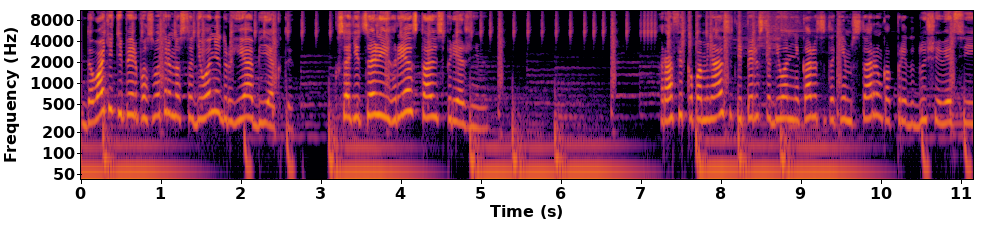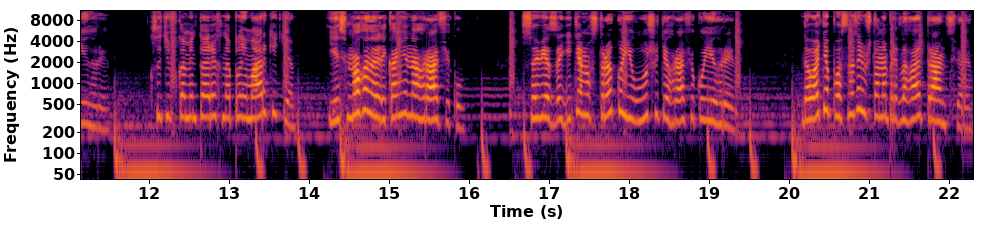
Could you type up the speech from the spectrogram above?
Давайте теперь посмотрим на стадионе другие объекты. Кстати, цели игры остались прежними. Графика поменялась, и теперь стадион не кажется таким старым, как в предыдущей версии игры. Кстати, в комментариях на Play Market есть много нареканий на графику. Совет, зайдите в настройку и улучшите графику игры. Давайте посмотрим, что нам предлагают трансферы.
